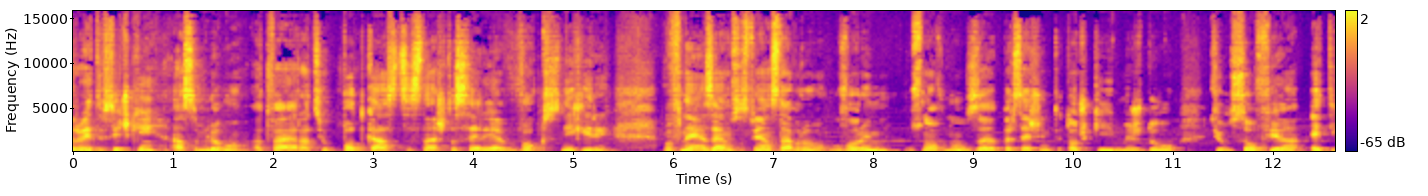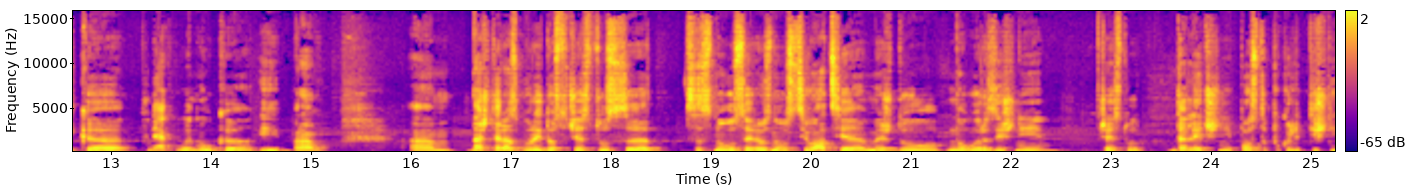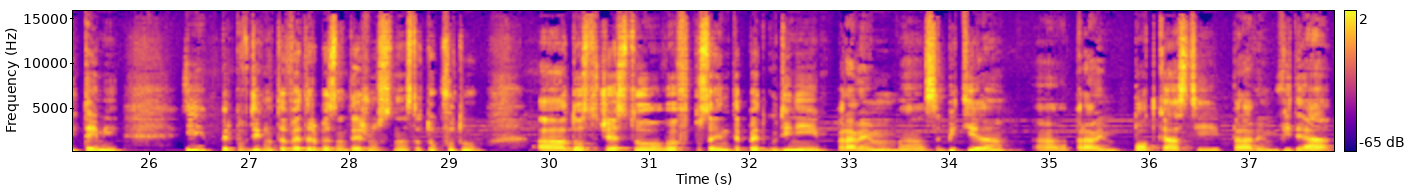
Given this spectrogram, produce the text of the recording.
Здравейте всички, аз съм Любо, а това е Рацио подкаст с нашата серия Vox Nihili. В нея, заедно с Стоян Ставро, говорим основно за пресечните точки между философия, етика, понякога наука и право. А, нашите разговори доста често са с много сериозна осцилация между много различни, често далечни, постапокалиптични теми и при повдигната ведра безнадежност на статуквото, а, доста често в последните 5 години правим а, събития, а, правим подкасти, правим видеа.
